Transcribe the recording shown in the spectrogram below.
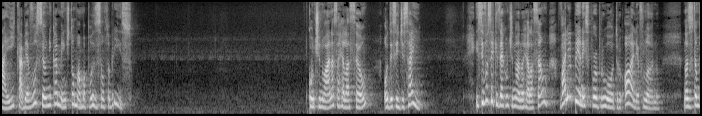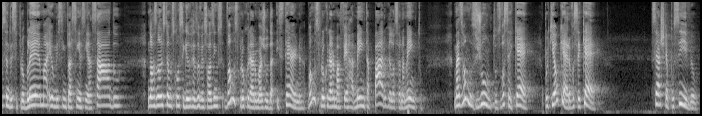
Aí cabe a você unicamente tomar uma posição sobre isso. continuar nessa relação ou decidir sair. E se você quiser continuar na relação, vale a pena expor para o outro: olha, Fulano, nós estamos tendo esse problema, eu me sinto assim, assim, assado, nós não estamos conseguindo resolver sozinhos. Vamos procurar uma ajuda externa? Vamos procurar uma ferramenta para o relacionamento? Mas vamos juntos? Você quer? Porque eu quero, você quer? Você acha que é possível?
